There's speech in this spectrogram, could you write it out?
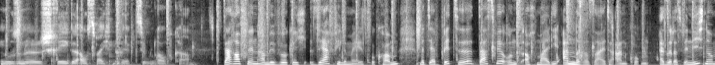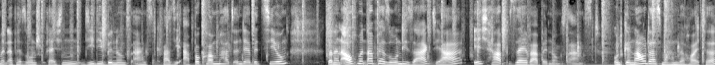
nur so eine schräge, ausweichende Reaktion drauf kam. Daraufhin haben wir wirklich sehr viele Mails bekommen mit der Bitte, dass wir uns auch mal die andere Seite angucken. Also, dass wir nicht nur mit einer Person sprechen, die die Bindungsangst quasi abbekommen hat in der Beziehung, sondern auch mit einer Person, die sagt, ja, ich habe selber Bindungsangst. Und genau das machen wir heute,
